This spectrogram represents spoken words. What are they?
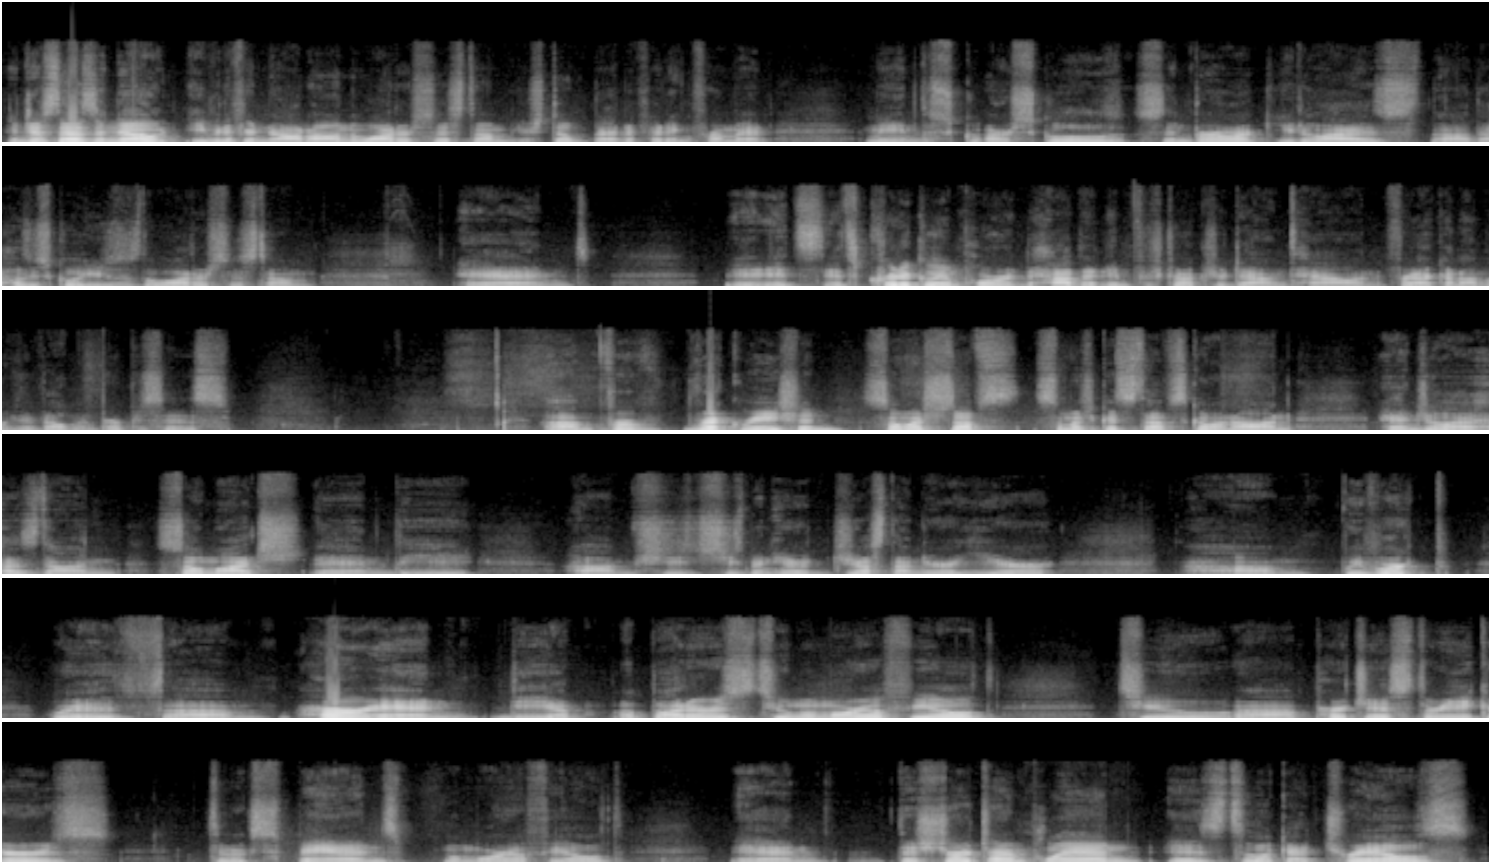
And just as a note, even if you're not on the water system, you're still benefiting from it. I mean, the, our schools in Berwick utilize, uh, the Hussey School uses the water system. And it's, it's critically important to have that infrastructure downtown for economic development purposes. Um, for recreation, so much stuff, so much good stuff's going on. Angela has done so much, and the um, she, she's been here just under a year. Um, we've worked with um, her and the uh, abutters to Memorial Field to uh, purchase three acres to expand Memorial Field. And the short-term plan is to look at trails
